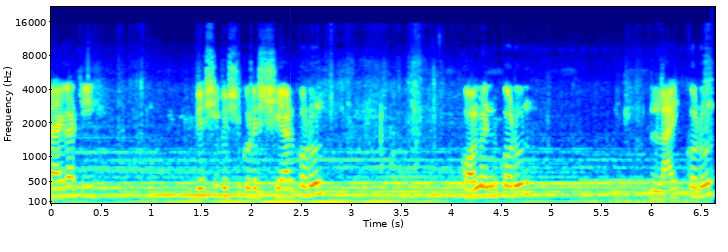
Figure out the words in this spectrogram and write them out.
জায়গাটি বেশি বেশি করে শেয়ার করুন কমেন্ট করুন লাইক করুন।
